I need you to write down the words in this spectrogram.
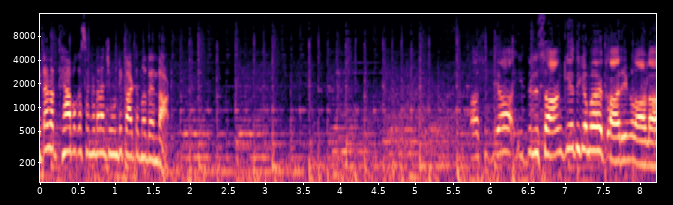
ഇടത് അധ്യാപക സംഘടന ചൂണ്ടിക്കാട്ടുന്നത് എന്താണ്? ആ, ഇതിൽ സാങ്കേതികമായ കാര്യങ്ങളാണ്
